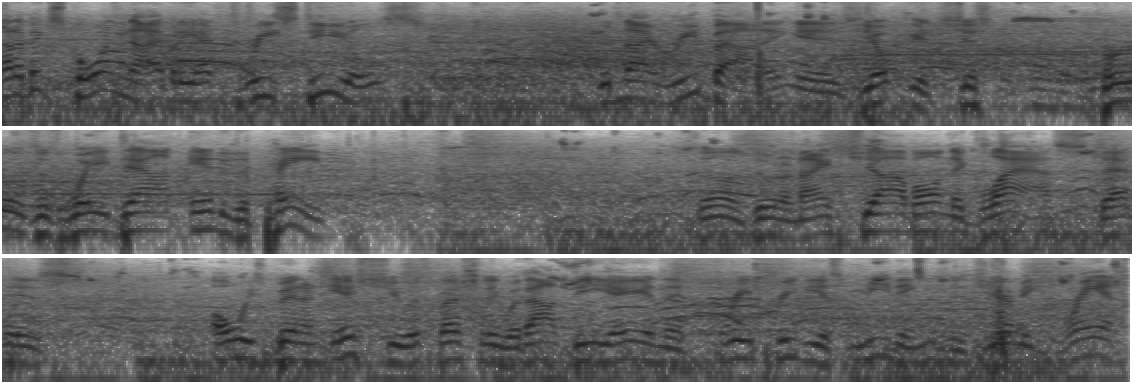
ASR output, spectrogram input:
Not a big scoring night, but he had three steals. Good night rebounding as Jokic just burrows his way down into the paint. Suns doing a nice job on the glass. That has always been an issue, especially without DA in the three previous meetings. As Jerami Grant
